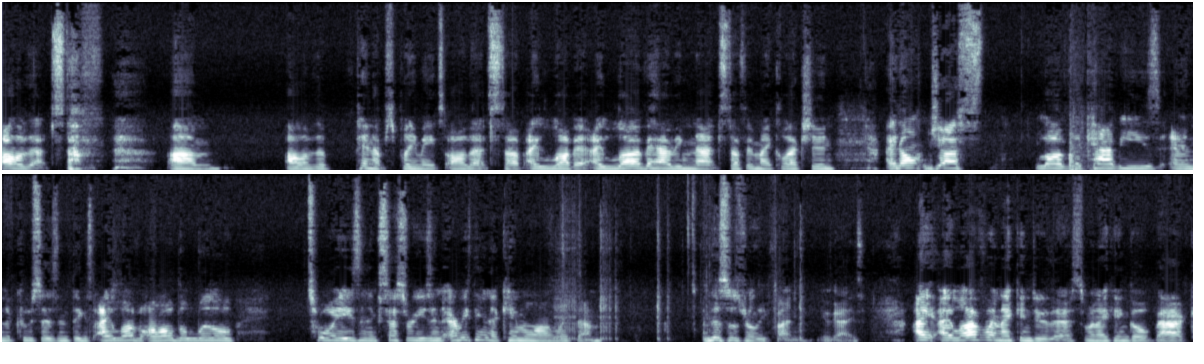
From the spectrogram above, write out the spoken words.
all of that stuff. um, all of the pinups, playmates, all that stuff. I love it. I love having that stuff in my collection. I don't just love the cabbies and the koosas and things. I love all the little toys and accessories and everything that came along with them. And this was really fun, you guys. I, I love when I can do this, when I can go back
